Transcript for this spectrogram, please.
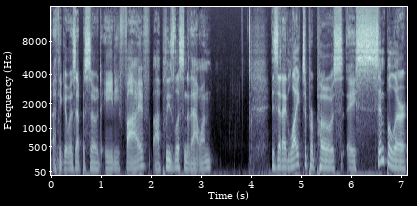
I think it was episode 85. Uh, please listen to that one. is that I'd like to propose a simpler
